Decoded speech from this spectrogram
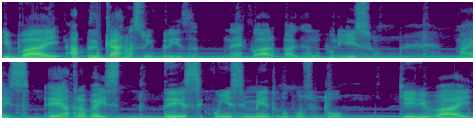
e vai aplicar na sua empresa, né? Claro, pagando por isso, mas é através desse conhecimento do consultor que ele vai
